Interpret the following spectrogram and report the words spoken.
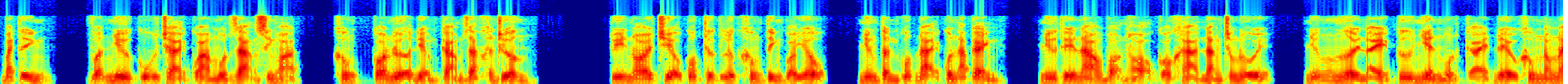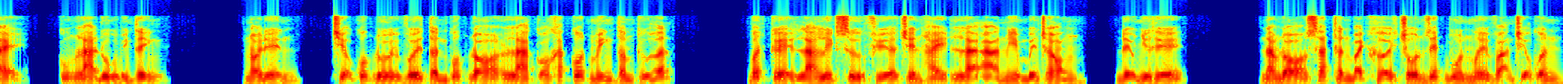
bách tính, vẫn như cũ trải qua một dạng sinh hoạt, không có nửa điểm cảm giác khẩn trương. Tuy nói triệu quốc thực lực không tính quá yếu, nhưng tần quốc đại quân áp cảnh, như thế nào bọn họ có khả năng chống đối, những người này cư nhiên một cái đều không nóng nảy, cũng là đủ bình tĩnh. Nói đến, triệu quốc đối với tần quốc đó là có khắc cốt minh tâm cửu hận. Bất kể là lịch sử phía trên hay là ả à nỉm bên trong đều như thế. Năm đó sát thần bạch khởi trôn giết bốn mươi vạn triệu quân,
